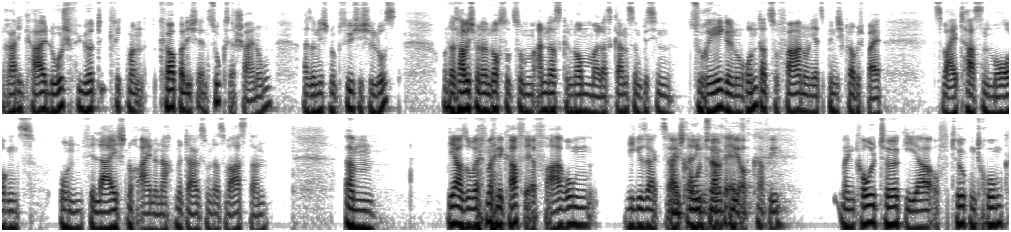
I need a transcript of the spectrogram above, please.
radikal durchführt, kriegt man körperliche Entzugserscheinungen, also nicht nur psychische Lust. Und das habe ich mir dann doch so zum Anlass genommen, mal das Ganze ein bisschen zu regeln und runterzufahren. Und jetzt bin ich, glaube ich, bei zwei Tassen morgens und vielleicht noch eine nachmittags und das war's dann. Ähm, ja, soweit meine Kaffeeerfahrung. Wie gesagt, zwei Cold Turkey auf Kaffee. Mein Cold Turkey, ja, auf Türkentrunk.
